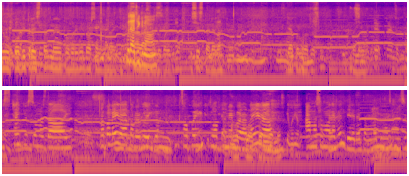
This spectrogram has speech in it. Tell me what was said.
यो पवित्र स्थल मेरो पोखरीको दर्शनको लागि। विशेष धन्यवाद। ज्ञापन गर्दछु। थ्याङ्क यू सो मच दाई। तपाईँलाई र तपाईँको एकदम सबै क्लबको मेम्बरहरूलाई र आमा समूहलाई पनि धेरै धेरै धन्यवाद दिन चाहन्छु।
